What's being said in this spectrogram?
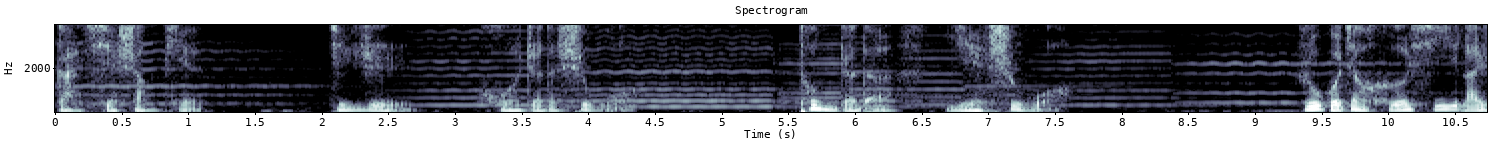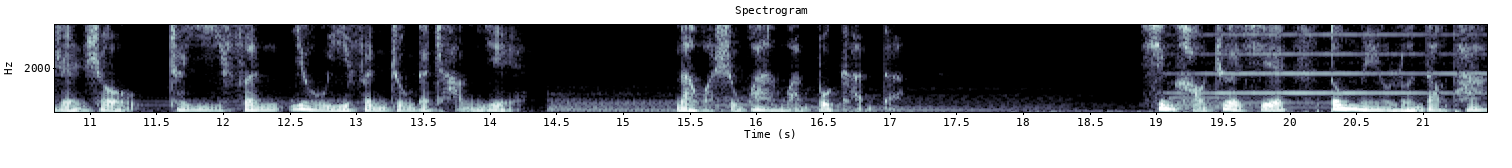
感谢上天，今日活着的是我。痛着的也是我。如果叫荷西来忍受这一分又一分钟的长夜，那我是万万不肯的。幸好这些都没有轮到他。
